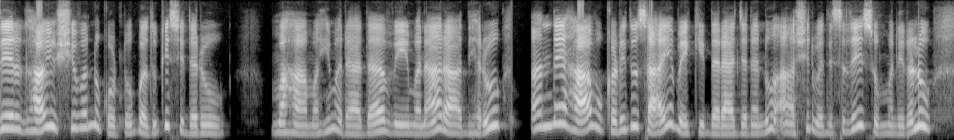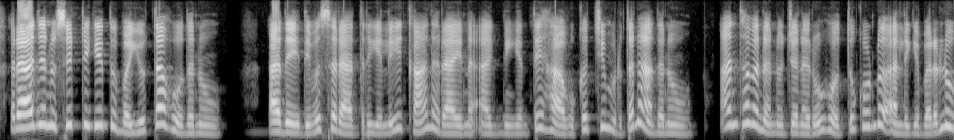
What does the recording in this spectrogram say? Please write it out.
ದೀರ್ಘಾಯುಷ್ಯವನ್ನು ಕೊಟ್ಟು ಬದುಕಿಸಿದರು. ಮಹಾಮಹಿಮರಾದ ವೇಮನಾರಾಧ್ಯರು ಅಂದೇ ಹಾವು ಕಡಿದು ಸಾಯಬೇಕಿದ್ದ ರಾಜನನ್ನು ಆಶೀರ್ವದಿಸದೆ ಸುಮ್ಮನಿರಲು ರಾಜನು ಸಿಟ್ಟಿಗೆದ್ದು ಬೈಯುತ್ತಾ ಹೋದನು. ಅದೇ ದಿವಸ ರಾತ್ರಿಯಲ್ಲಿ ಕಾಲರಾಯನ ಅಗ್ನಿಯಂತೆ ಹಾವು ಕಚ್ಚಿ ಮೃತನಾದನು. ಅಂಥವನನ್ನು ಜನರು ಹೊತ್ತುಕೊಂಡು ಅಲ್ಲಿಗೆ ಬರಲು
